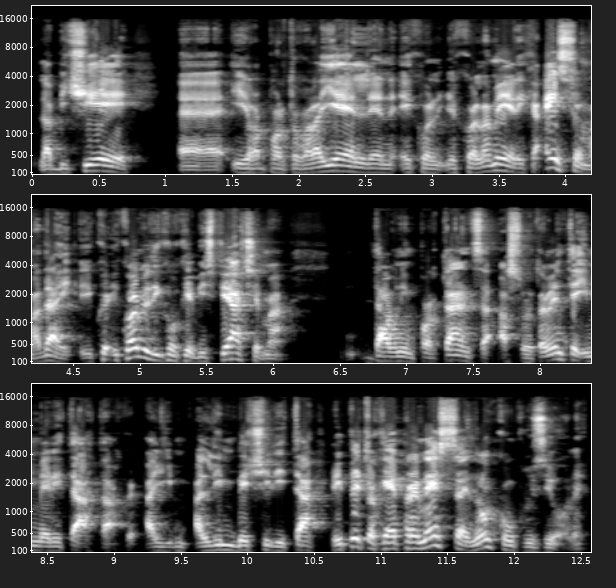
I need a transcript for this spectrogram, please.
la BCE, eh, il rapporto con la Yellen e con, e con l'America. E insomma, dai, quando dico che mi spiace, ma dà un'importanza assolutamente immeritata agli, all'imbecillità, ripeto che è premessa e non conclusione.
